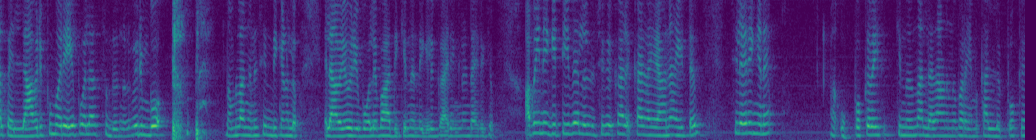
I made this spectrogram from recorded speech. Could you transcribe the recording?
അല്പം എല്ലാവർക്കും ഒരേപോലെ അസുഖങ്ങൾ വരുമ്പോൾ നമ്മൾ അങ്ങനെ ചിന്തിക്കണമല്ലോ എല്ലാവരെയും ഒരുപോലെ ബാധിക്കുന്ന എന്തെങ്കിലും കാര്യങ്ങളുണ്ടായിരിക്കും. അപ്പോൾ ഈ നെഗറ്റീവ് എനർജി കളയാനായിട്ട് ചിലരിങ്ങനെ ഉപ്പൊക്കെ വെക്കുന്നത് നല്ലതാണെന്ന് പറയും കല്ലുപ്പൊക്കെ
